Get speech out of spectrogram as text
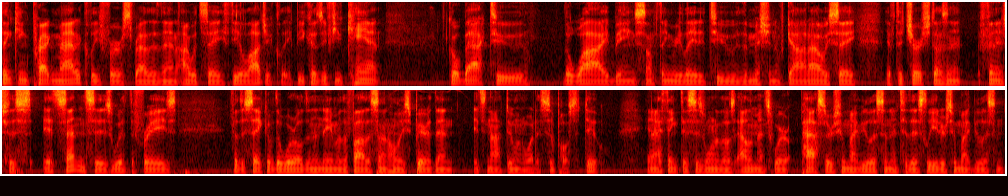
thinking pragmatically first rather than, I would say, theologically. Because if you can't go back to the why being something related to the mission of God. I always say if the church doesn't finish this, its sentences with the phrase, for the sake of the world in the name of the Father, Son, Holy Spirit, then it's not doing what it's supposed to do. And I think this is one of those elements where pastors who might be listening to this, leaders who might be listening,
